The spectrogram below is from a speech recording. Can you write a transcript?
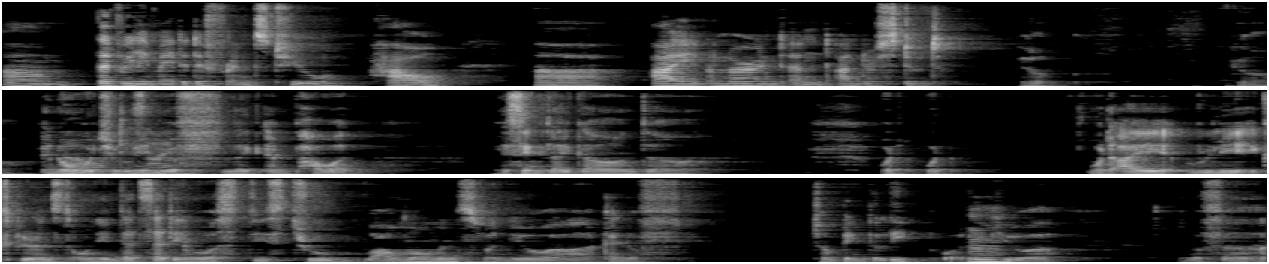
um, that really made a difference to how uh, I learned and understood. yeah yeah i know what you mean with like empowered i think like uh, the what what what i really experienced only in that setting was these true wow moments when you are kind of jumping the leap, or that you are kind of, uh,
